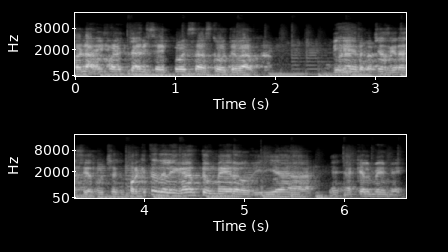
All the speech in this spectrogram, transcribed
Hola, Clarice, ¿cómo estás? ¿Cómo te va? Bien, muchas gracias. Muchas... ¿Por qué tan elegante, Homero? Diría eh, aquel meme.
